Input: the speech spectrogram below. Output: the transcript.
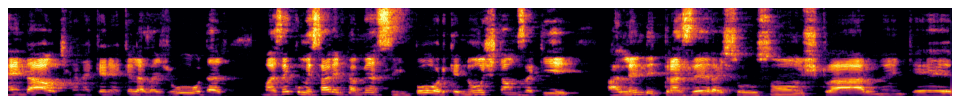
handout, que ainda querem aquelas ajudas, mas é começarem também a se impor que nós estamos aqui, além de trazer as soluções, claro, né, que é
